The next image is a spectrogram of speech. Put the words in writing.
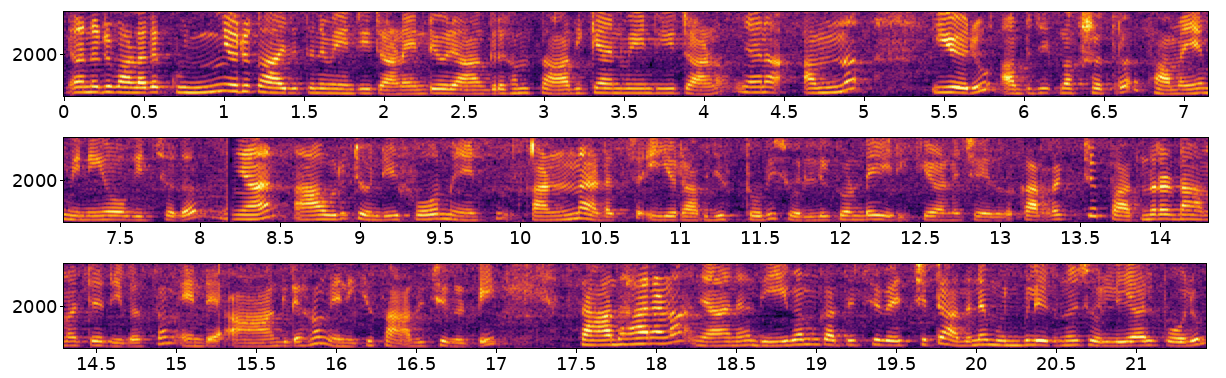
ഞാനൊരു വളരെ കുഞ്ഞൊരു കാര്യത്തിന് വേണ്ടിയിട്ടാണ് എന്റെ ഒരു ആഗ്രഹം സാധിക്കാൻ വേണ്ടിയിട്ടാണ് ഞാൻ അന്ന് ഈ ഒരു അഭിജിത്ത് നക്ഷത്ര സമയം വിനിയോഗിച്ചത് ഞാൻ ആ ഒരു ട്വന്റി ഫോർ മിനിറ്റ്സ് കണ്ണടച്ച് ഈ ഒരു അഭിജിത്ത് സ്തുതി ചൊല്ലിക്കൊണ്ടേ ഇരിക്കുകയാണ് ചെയ്തത്. കറക്റ്റ് പന്ത്രണ്ടാമത്തെ ദിവസം എന്റെ ആഗ്രഹം എനിക്ക് സാധിച്ചു കിട്ടി. സാധാരണ ഞാൻ ദീപം കത്തിച്ച് വെച്ചിട്ട് അതിന് മുൻപിലിരുന്ന് ചൊല്ലിയാൽ പോലും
